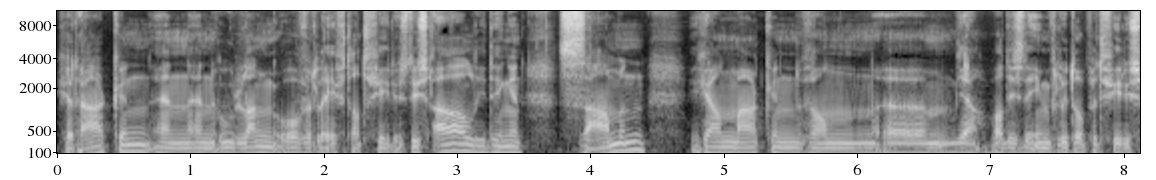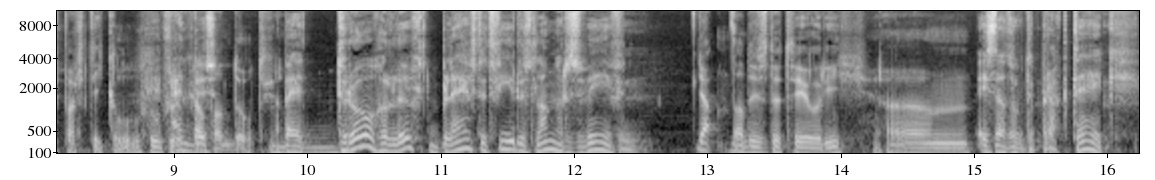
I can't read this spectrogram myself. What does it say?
geraken en, en hoe lang overleeft dat virus. Dus al die dingen samen gaan maken van um, ja, wat is de invloed op het viruspartikel, hoe vlug dus gaat dat dood? Bij droge lucht blijft het virus langer zweven. Ja, dat is de theorie. Um, is dat ook de praktijk?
